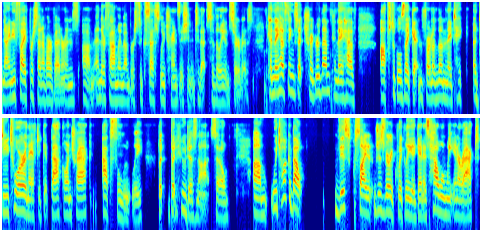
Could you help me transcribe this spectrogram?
95% of our veterans um, and their family members successfully transition into that civilian service. Can they have things that trigger them? Can they have obstacles that get in front of them and they take a detour and they have to get back on track? Absolutely. But, but who does not? So um, we talk about this slide just very quickly again is how when we interact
